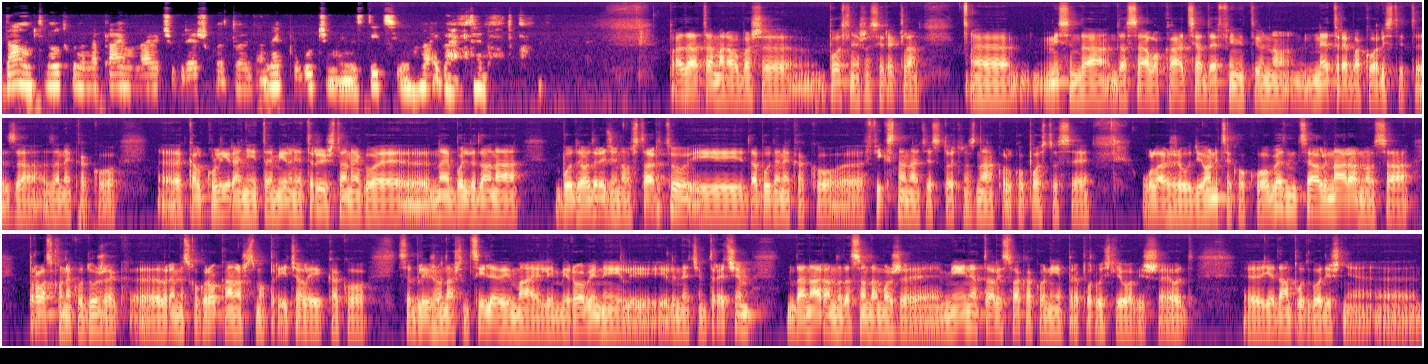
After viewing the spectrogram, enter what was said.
danom trenutku ne napravimo najveću grešku, a to je da ne povučemo investiciju u najgorem trenutku. Pa da, Tamara, baš e, posljednje što si rekla, E, mislim da, da se alokacija definitivno ne treba koristiti za, za nekako e, kalkuliranje i tajmiranje tržišta, nego je najbolje da ona bude određena u startu i da bude nekako e, fiksna, znači se točno zna koliko posto se ulaže u dionice, koliko obveznice, ali naravno sa prolaskom nekog dužeg e, vremenskog roka, ono što smo pričali kako se bliže u našim ciljevima ili mirovini ili, ili nečem trećem, da naravno da se onda može mijenjati, ali svakako nije preporučljivo više od e, jedan put godišnje e,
